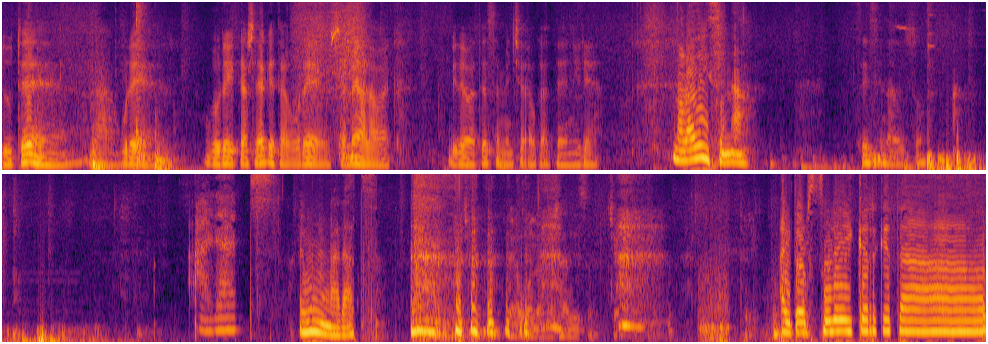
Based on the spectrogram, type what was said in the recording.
dute ba, gure, gure ikasleak eta gure seme alabak. Bide batez hemen daukate nire. Nola du izena? Ze izena duzu? Aratz. Egunen aratz. Egunen, esan dizu. Aitor, zure ikerketa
